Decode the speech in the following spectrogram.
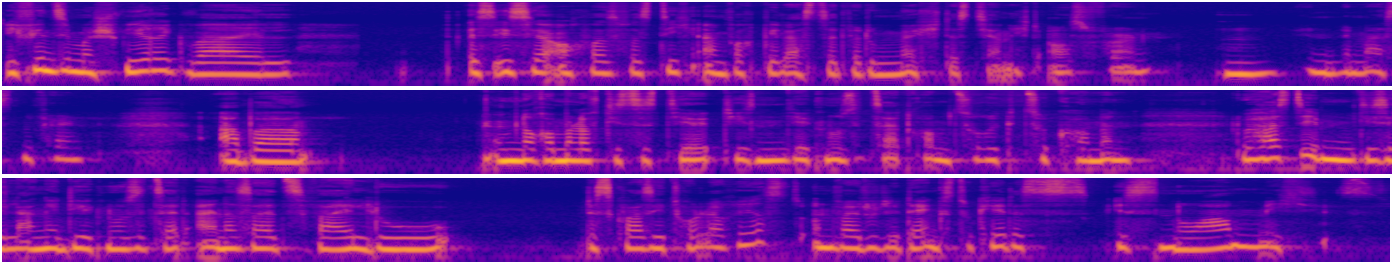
ich finde es immer schwierig, weil es ist ja auch was, was dich einfach belastet, weil du möchtest ja nicht ausfallen. Mhm. In den meisten Fällen. Aber um noch einmal auf dieses, diesen Diagnosezeitraum zurückzukommen, du hast eben diese lange Diagnosezeit einerseits, weil du das quasi tolerierst und weil du dir denkst, okay, das ist Norm, ich, es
